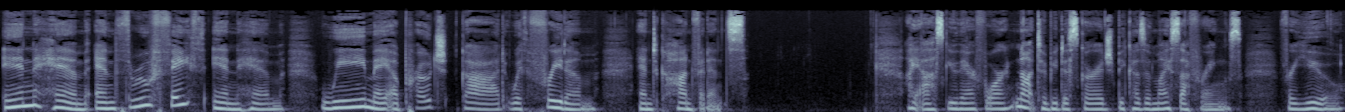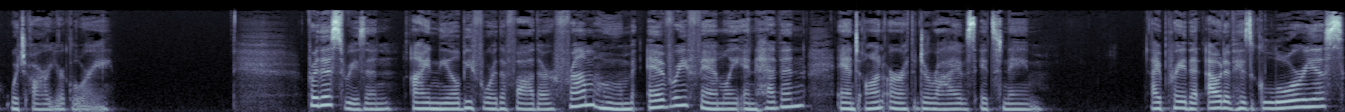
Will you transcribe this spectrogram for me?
In him and through faith in him, we may approach God with freedom and confidence. I ask you, therefore, not to be discouraged because of my sufferings, for you, which are your glory. For this reason, I kneel before the Father, from whom every family in heaven and on earth derives its name. I pray that out of his glorious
